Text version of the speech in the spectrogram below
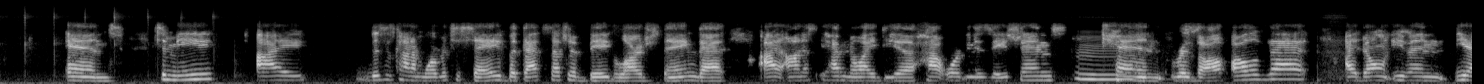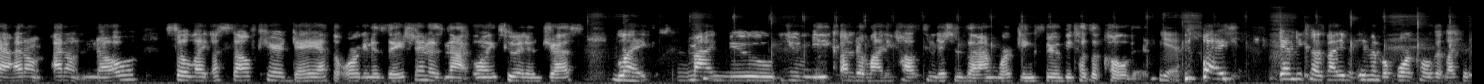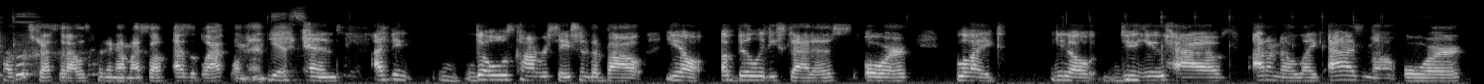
And to me, I this is kind of morbid to say, but that's such a big, large thing that I honestly have no idea how organizations mm. can resolve all of that. I don't even, yeah, I don't, I don't know. So like a self care day at the organization is not going to address like my new unique underlying health conditions that I'm working through because of COVID. Yes. like and because not even even before COVID, like the type of stress that I was putting on myself as a black woman. Yes. And I think those conversations about, you know, ability status or like, you know, do you have I don't know, like asthma or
